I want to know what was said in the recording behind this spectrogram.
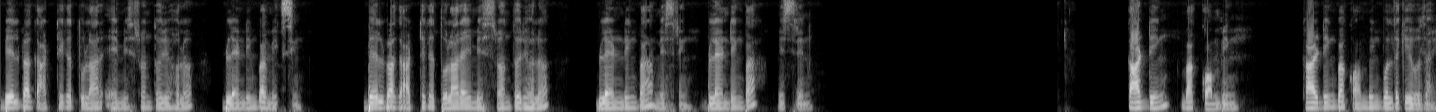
বেল বা গাঠ থেকে তুলার এই মিশ্রণ তৈরি হলো ব্লেন্ডিং বা মিক্সিং। বেল বা গাঠ থেকে তুলার এই মিশ্রণ তৈরি হলো ব্লেন্ডিং বা মিশ্রিং, ব্লেন্ডিং বা মিশ্রিন। কার্ডিং বা কম্বিং। কার্ডিং বা কম্বিং বলতে কি বোঝায়?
